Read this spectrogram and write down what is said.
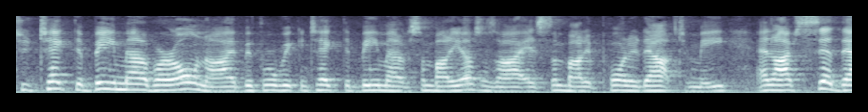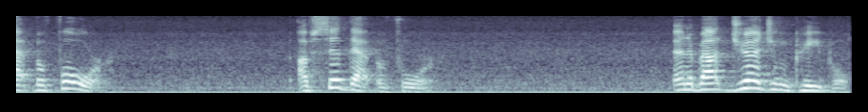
to take the beam out of our own eye before we can take the beam out of somebody else's eye, as somebody pointed out to me, and I've said that before. I've said that before. And about judging people.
